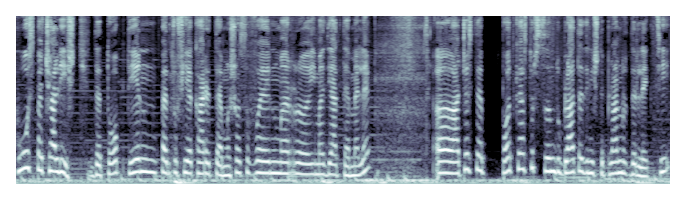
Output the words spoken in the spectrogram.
cu specialiști de top din pentru fiecare temă și o să vă enumer uh, imediat temele. Uh, aceste podcasturi sunt dublate de niște planuri de lecții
